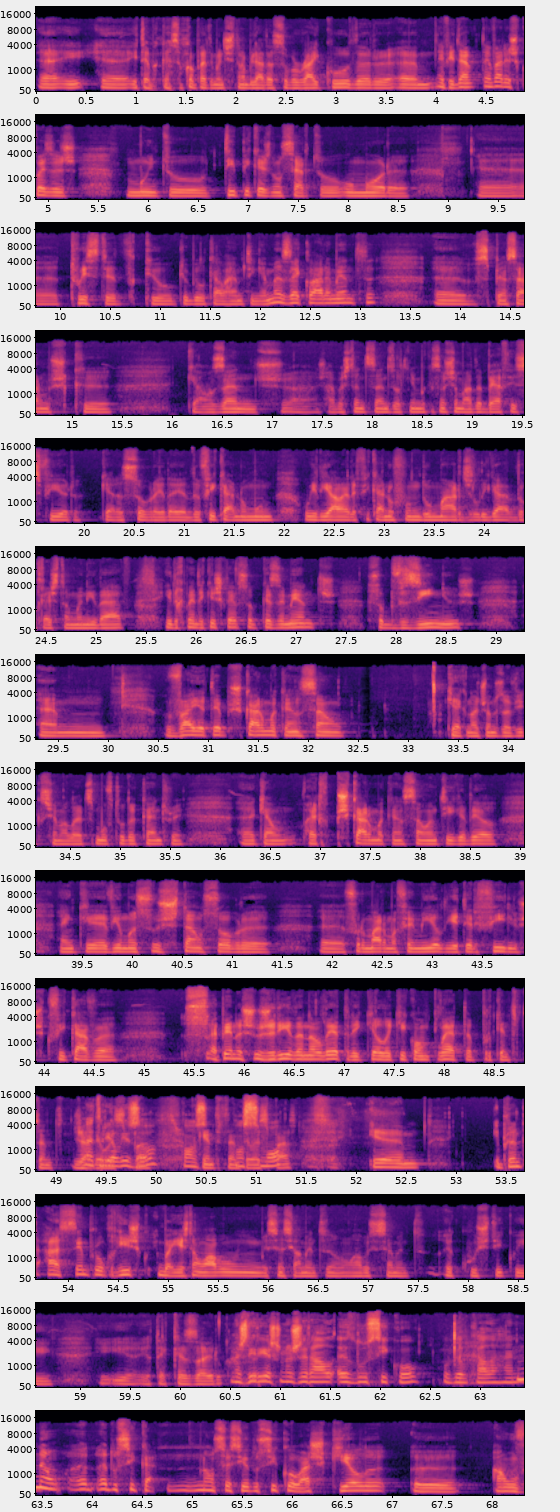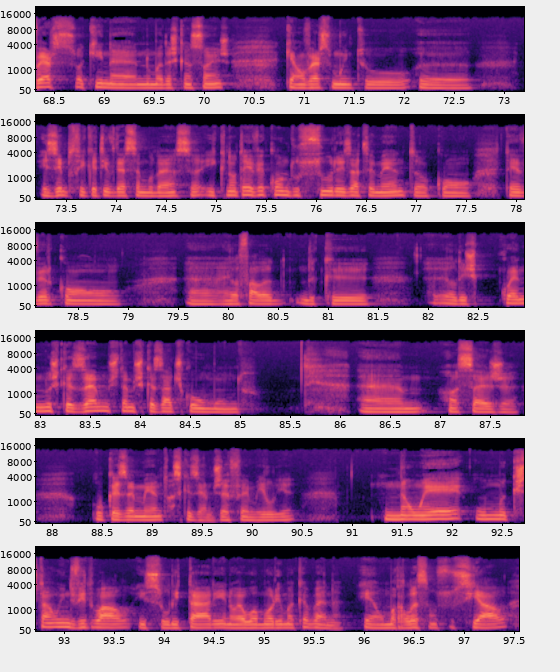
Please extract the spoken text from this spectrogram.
Uh, e, e, tem uma canção completamente estrambolhada sobre Ray Cooder, um, enfim, tem, tem, várias coisas muito típicas de um certo humor. Twisted que o, que o Bill Callahan tinha, mas é claramente, se pensarmos que que há uns anos, já há bastantes anos, ele tinha uma canção chamada Bathysphere, que era sobre a ideia de ficar no mundo, o ideal era ficar no fundo do mar desligado do resto da humanidade, e de repente aqui escreve sobre casamentos, sobre vizinhos, um, vai até buscar uma canção que é que nós vamos ouvir, que se chama Let's Move to the Country, uh, que é um, vai repescar uma canção antiga dele, em que havia uma sugestão sobre uh, formar uma família e ter filhos, que ficava apenas sugerida na letra e que ele aqui completa, porque entretanto já Materializou, deu esse passo. Porque entretanto deu esse passo. E, e portanto há sempre o risco. Bem, este é um álbum essencialmente um álbum essencialmente acústico e, e, e até caseiro. Mas dirias que no geral adocicou o Bill Callahan? Não, adocicar, não sei se adocicou. Acho que ele uh, há um verso aqui na, numa das canções que é um verso muito uh, exemplificativo dessa mudança e que não tem a ver com doçura exatamente, ou com. tem a ver com. Uh, ele fala de que. Ele diz que quando nos casamos, estamos casados com o mundo. Um, ou seja, o casamento, ou se quisermos, a família, não é uma questão individual e solitária, não é o amor e uma cabana. É uma relação social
